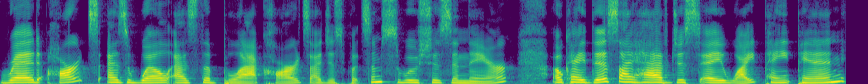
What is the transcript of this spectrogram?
red hearts as well as the black hearts. I just put some swooshes in there. Okay, this I have just a white paint pen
